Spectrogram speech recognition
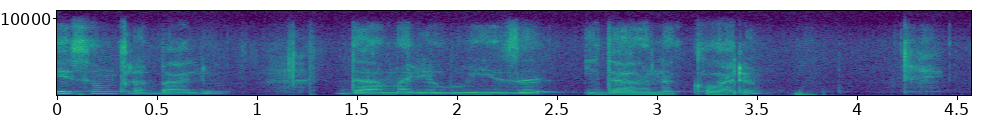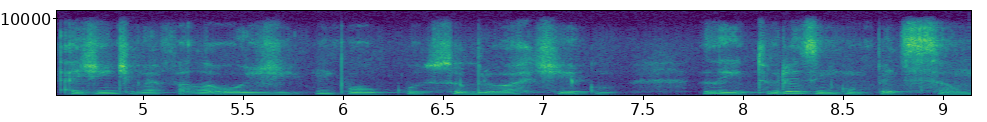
Esse é um trabalho da Maria Luísa e da Ana Clara. A gente vai falar hoje um pouco sobre o artigo Leituras em Competição,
